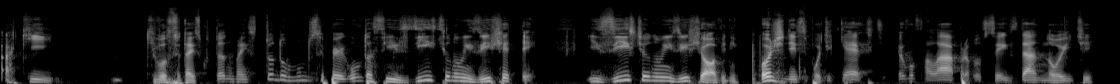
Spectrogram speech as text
aqui que você está escutando, mas todo mundo se pergunta se existe ou não existe ET. Existe ou não existe OVNI? Hoje nesse podcast eu vou falar para vocês da noite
